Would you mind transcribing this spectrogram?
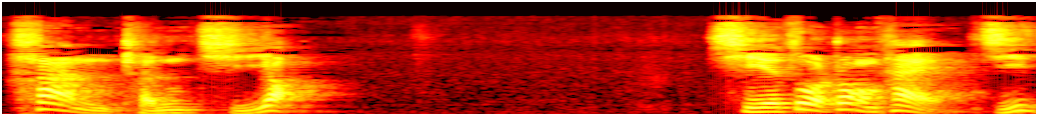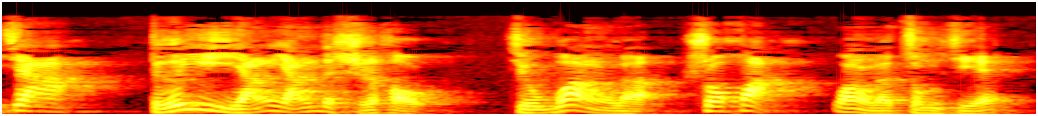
汉臣其要。写作状态极佳、得意洋洋的时候，就忘了说话，忘了总结。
